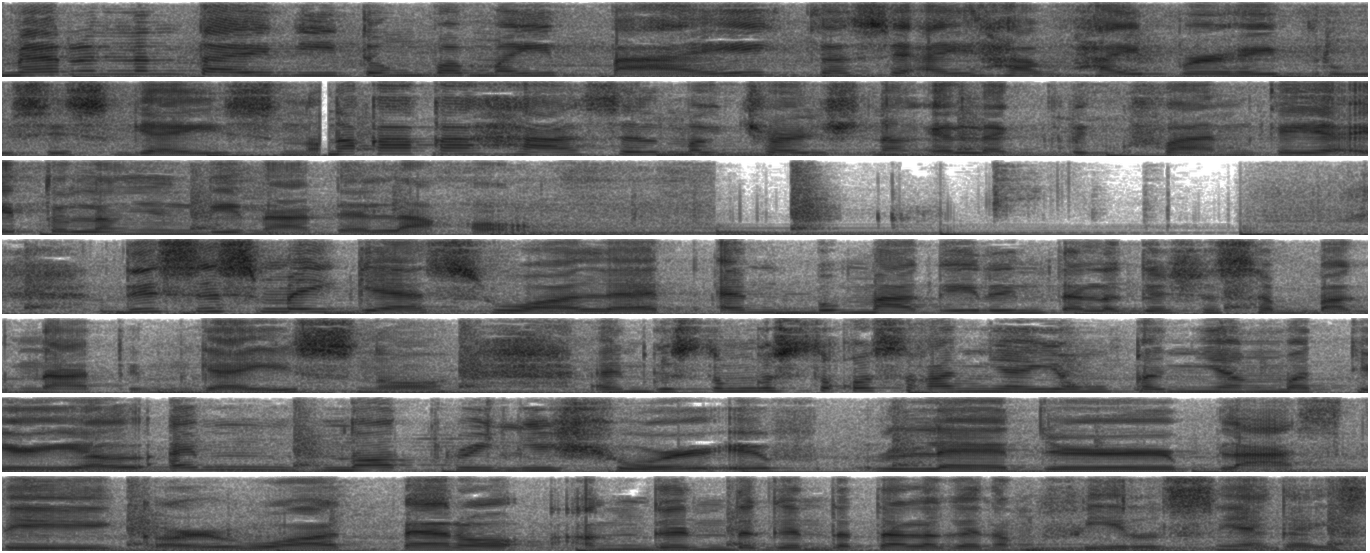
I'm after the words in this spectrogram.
Meron lang tayo ditong pamaypay kasi I have hyperhidrosis guys. No? Nakaka-hassle mag-charge ng electric fan kaya ito lang yung dinadala ko. This is my guest wallet and bumagay rin talaga siya sa bag natin guys, no? And gustong gusto ko sa kanya yung kanyang material. I'm not really sure if leather, plastic, or what. Pero ang ganda-ganda talaga ng feels niya guys.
